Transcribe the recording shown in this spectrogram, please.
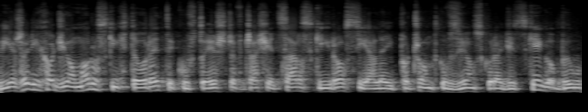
jeżeli chodzi o morskich teoretyków, to jeszcze w czasie carskiej Rosji, ale i początków Związku Radzieckiego był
